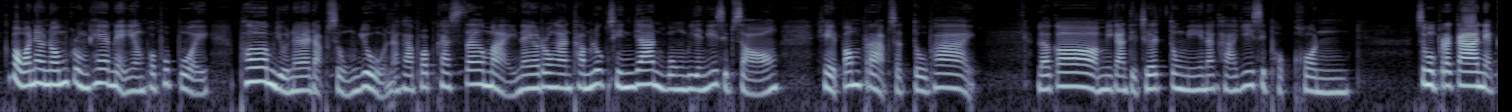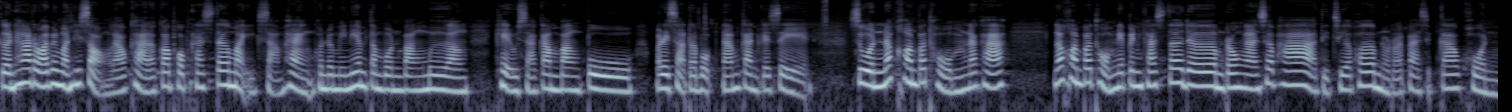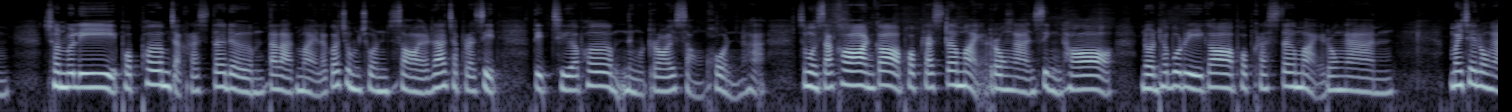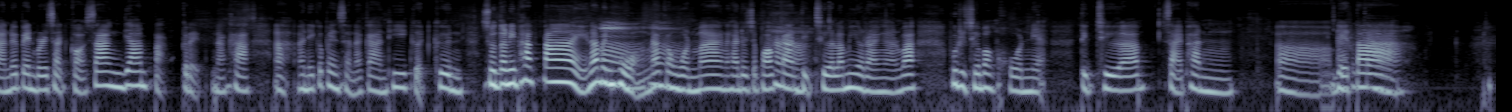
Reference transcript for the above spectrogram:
เขาบอกว่าแนวโน้มกรุงเทพเนี่ยยังพบผู้ป่วยเพิ่มอยู่ในระดับสูงอยู่นะคะ พบคลัสเตอร์ใหม่ในโรงงานทำลูกชิ้นย่านวงเวียน 22 เขตป้อมปราบศัตรูพ่าย แล้วก็มีการติดเชื้อตรงนี้นะคะ 26 คน สมุทรปราการเนี่ยเกิน 500 เป็นวันที่ 2 แล้วค่ะ แล้วก็พบคลัสเตอร์ใหม่อีก 3 แห่ง คอนโดมิเนียมตำบลบางเมือง เขตอุตสาหกรรมบางปู บริษัทระบบน้ำการเกษตร ส่วนนครปฐมนะคะ นครปฐมเนี่ยเป็นคลัสเตอร์เดิม โรงงานเสื้อผ้าติดเชื้อเพิ่ม 189 คน ชลบุรีพบเพิ่มจากคลัสเตอร์เดิม ตลาดใหม่แล้วก็ชุมชนซอยราชประสิทธิ์ ติดเชื้อเพิ่ม 102 คนนะคะ สมุทรสาครก็พบคลัสเตอร์ใหม่โรงงานสิ่งทอนนทบุรีก็พบคลัสเตอร์ใหม่โรงงาน ไม่ใช่โรงงานด้วยเป็นบริษัทก่อสร้างย่านปากเกร็ดนะคะอะอันนี้ก็เป็นสถานการณ์ที่เกิดขึ้น ส่วนตอนนี้ภาคใต้น่าเป็นห่วงอืมน่ากังวลมากนะคะ โดยเฉพาะค่ะการติดเชื้อแล้วมีรายงานว่าผู้ติดเชื้อบางคนเนี่ยติดเชื้อสายพันธุ์เอ่อเบต้า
